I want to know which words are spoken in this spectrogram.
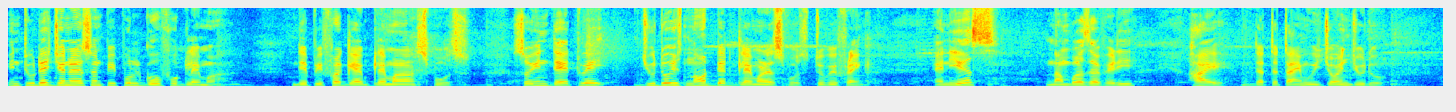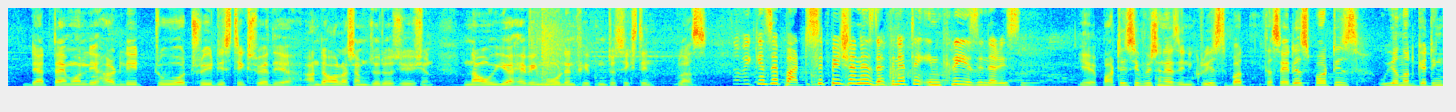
in today's generation, people go for glamour. They prefer glamour sports. So, in that way, judo is not that glamorous sports, to be frank. And yes, numbers are very high. That the time we joined judo, that time only hardly two or three districts were there under All Assam Judo Association. Now we are having more than 15 to 16 plus. So we can say participation has definitely increased in the recent. Yeah, participation has increased, but the saddest part is we are not getting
